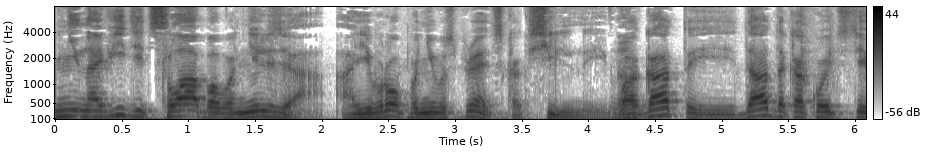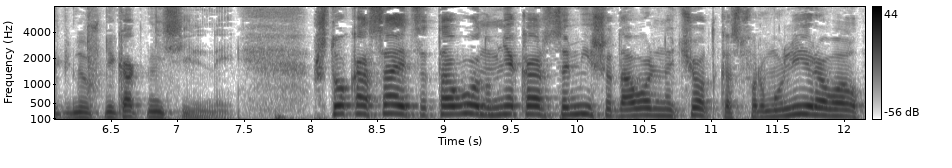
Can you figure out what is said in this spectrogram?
ненавидеть слабого нельзя, а Европа не воспринимается как сильный, да. богатый, да, до какой-то степени уж никак не сильный. Что касается того, ну, мне кажется, Миша довольно четко сформулировал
